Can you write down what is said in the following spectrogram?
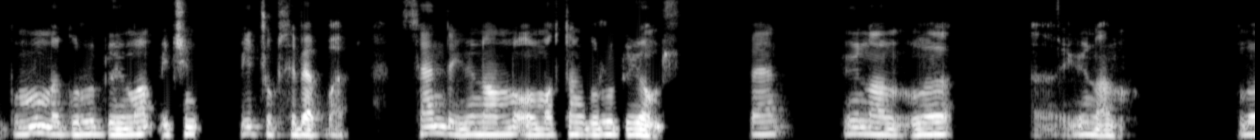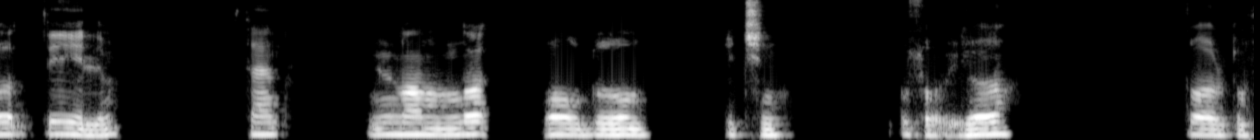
bununla gurur duymam için birçok sebep var. Sen de Yunanlı olmaktan gurur duyuyor musun? Ben Yunanlı e, Yunanlı değilim. Sen Yunanlı olduğun için bu soruyu sordum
